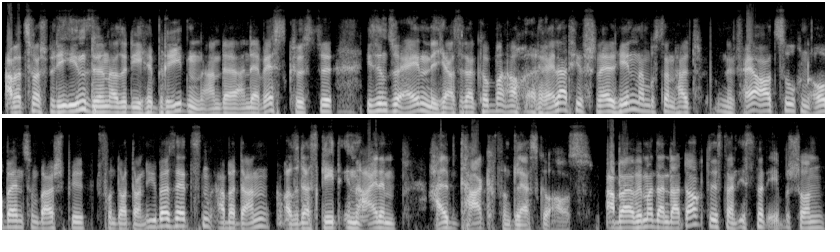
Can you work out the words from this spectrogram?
Aber zum Beispiel die Inseln, also die Hebriden an der, an der Westküste, die sind so ähnlich. Also da kommt man auch relativ schnell hin. Man muss dann halt einen Fährort suchen, Oban zum Beispiel, von dort dann übersetzen. Aber dann, also das geht in einem halben Tag von Glasgow aus. Aber wenn man dann da dort ist, dann ist man eben schon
